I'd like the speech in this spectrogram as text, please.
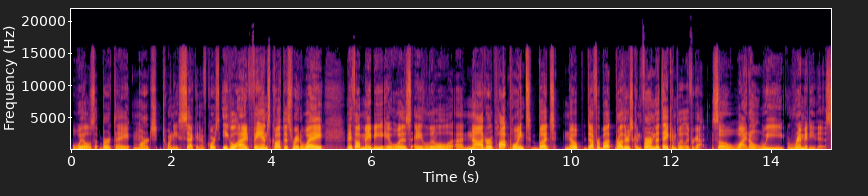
Will's birthday, March 22nd. Of course, eagle eyed fans caught this right away, and they thought maybe it was a little uh, nod or a plot point, but nope. Duffer Brothers confirmed that they completely forgot. So, why don't we remedy this?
